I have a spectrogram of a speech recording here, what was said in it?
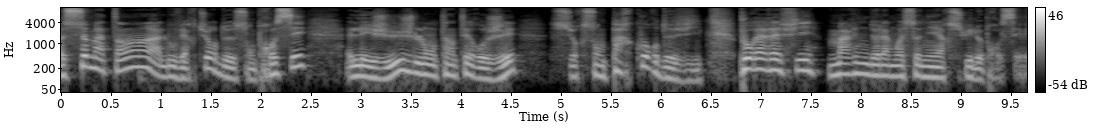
Euh, ce matin, à l'ouverture de son procès, les juges l'ont interrogé sur son parcours de vie. Pour RFI, Marine de la Moissonnière suit le procès.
